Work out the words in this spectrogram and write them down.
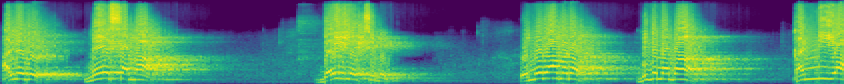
அல்லது மேசமா? தெய்லட்சுமி ஒன்பதாம் இடம் மிகுனமா கன்னியா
